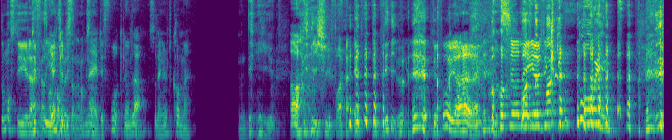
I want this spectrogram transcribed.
då måste ju Du räknas får, man kommer i du, sömnen också. nej du får knulla så länge du inte kommer. Men det är ju, Ah, det är ju bara efterblivet. du får göra det. Vad- Så What's the du fucking point? Det,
